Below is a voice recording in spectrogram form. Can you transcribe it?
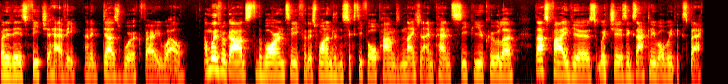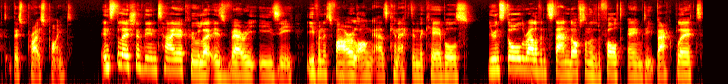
but it is feature heavy and it does work very well. And with regards to the warranty for this £164.99 CPU cooler, that's five years, which is exactly what we'd expect at this price point. Installation of the entire cooler is very easy, even as far along as connecting the cables. You install the relevant standoffs on the default AMD backplate.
